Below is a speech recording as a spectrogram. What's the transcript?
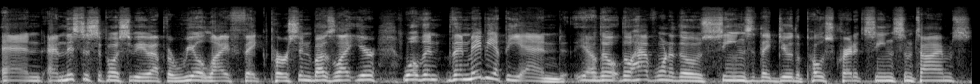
and and this is supposed to be about the real life fake person Buzz Lightyear. Well, then then maybe at the end, you know, they'll they'll have one of those scenes that they do the post credit scenes sometimes.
